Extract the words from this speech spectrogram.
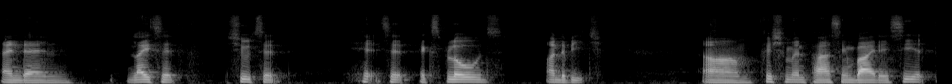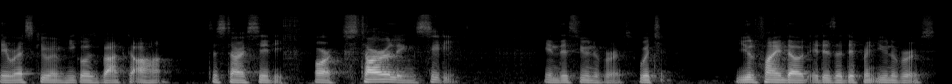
and then lights it, shoots it, hits it, explodes on the beach. Um, fishermen passing by, they see it, they rescue him. He goes back to uh, to Star City or Starling City in this universe, which you'll find out it is a different universe,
